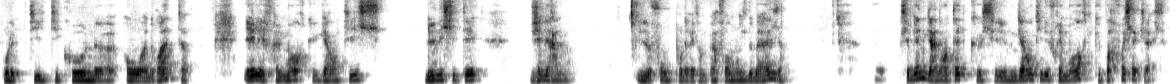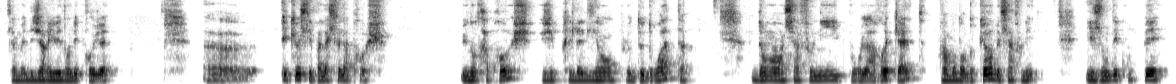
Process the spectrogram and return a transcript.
pour les petites icônes euh, en haut à droite. Et les frameworks garantissent l'unicité généralement. Ils le font pour des raisons de performance de base. C'est bien de garder en tête que c'est une garantie du framework, que parfois ça casse. Ça m'est déjà arrivé dans des projets. Euh, et que ce n'est pas la seule approche. Une autre approche, j'ai pris l'exemple de droite, dans Symfony pour la requête, vraiment dans le cœur de Symfony, ils ont découpé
